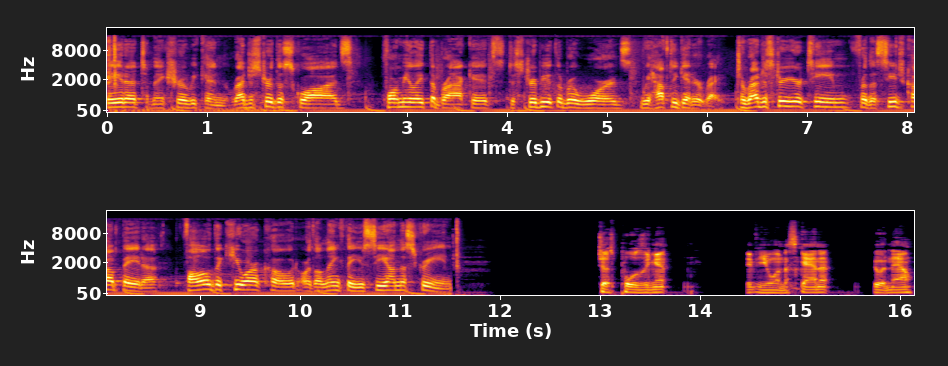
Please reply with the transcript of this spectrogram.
Data to make sure we can register the squads, formulate the brackets, distribute the rewards. We have to get it right. To register your team for the Siege Cup beta, follow the QR code or the link that you see on the screen. Just pausing it. If you want to scan it, do it now.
